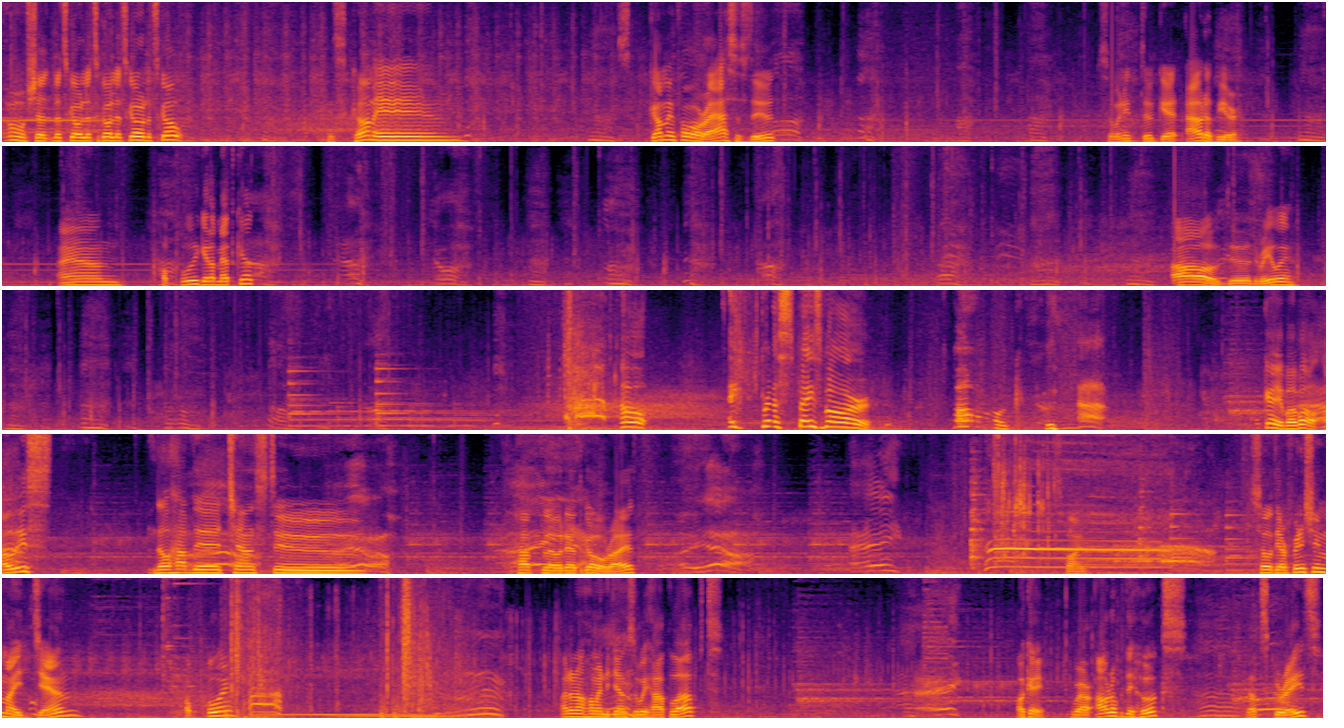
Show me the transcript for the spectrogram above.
Oh shit, let's go, let's go, let's go, let's go! It's coming! It's coming for our asses, dude. So we need to get out of here. And hopefully get a medkit. Oh, dude, really? Oh! I pressed spacebar! Fuck! okay, but well, at least they'll have the chance to have Claudette go, right? It's fine. So they're finishing my gen? Hopefully? I don't know how many gens do we have left. Okay, we are out of the hooks. That's great.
